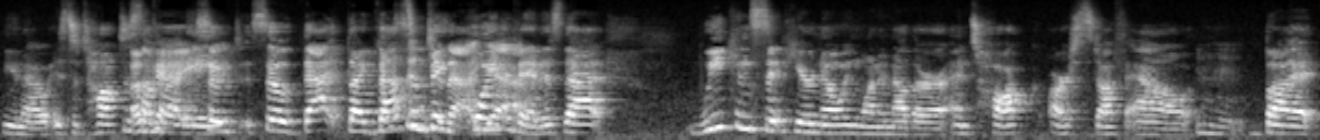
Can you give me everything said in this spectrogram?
You know, is to talk to somebody. okay so so that like that's a big that, point yeah. of it is that we can sit here knowing one another and talk our stuff out, Mm-hmm. but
